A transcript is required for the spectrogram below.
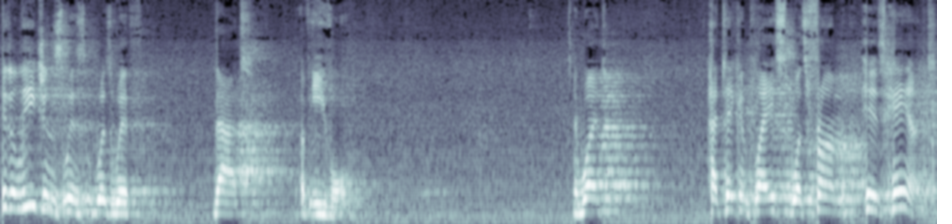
His allegiance was, was with that of evil. And what had taken place was from his hand.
